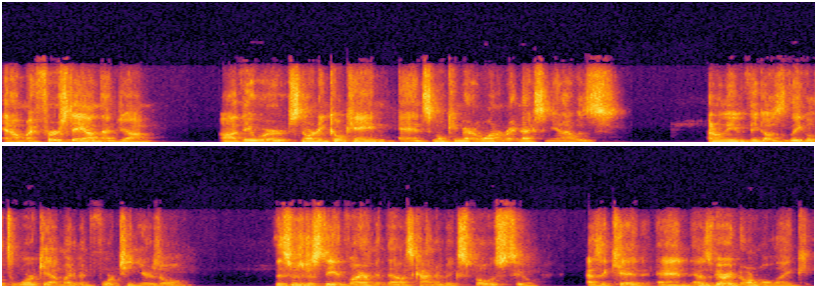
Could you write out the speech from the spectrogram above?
And on my first day on that job, uh, they were snorting cocaine and smoking marijuana right next to me. And I was, I don't even think I was legal to work yet. I might have been 14 years old. This was just the environment that I was kind of exposed to as a kid. And it was very normal. Like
